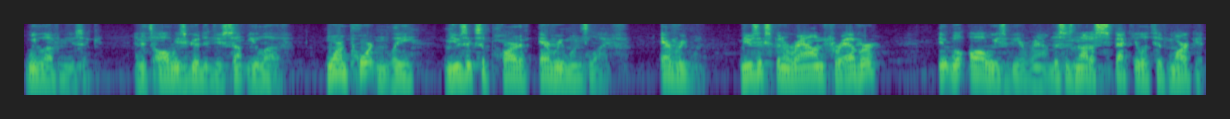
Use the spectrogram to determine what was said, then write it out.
we love music, and it's always good to do something you love. More importantly, music's a part of everyone's life. Everyone. Music's been around forever. It will always be around. This is not a speculative market.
